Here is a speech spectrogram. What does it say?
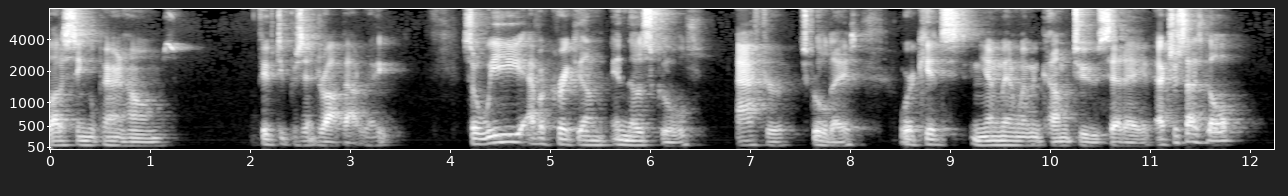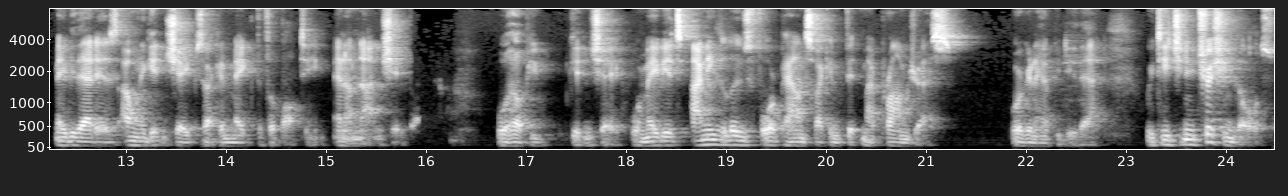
a lot of single parent homes, 50% dropout rate. So we have a curriculum in those schools after school days where kids and young men and women come to set a exercise goal. Maybe that is I want to get in shape so I can make the football team and I'm not in shape. We'll help you get in shape. Or maybe it's, I need to lose four pounds so I can fit my prom dress. We're going to help you do that. We teach you nutrition goals.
